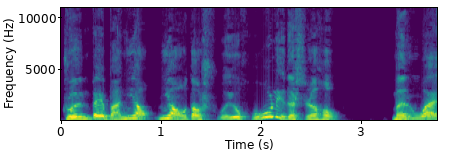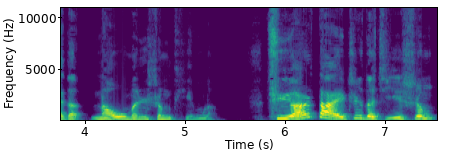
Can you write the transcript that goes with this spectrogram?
准备把尿尿到水壶里的时候，门外的挠门声停了，取而代之的几声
